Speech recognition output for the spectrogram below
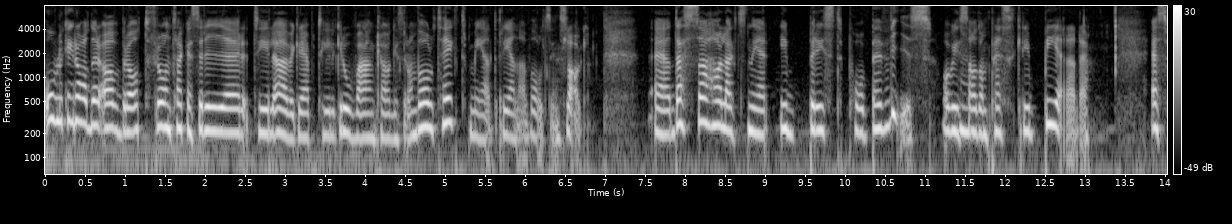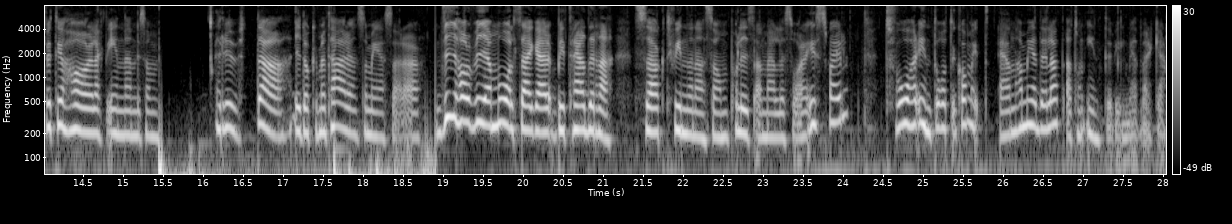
Olika grader av brott, från trakasserier till övergrepp till grova anklagelser om våldtäkt med rena våldsinslag. Eh, Dessa har lagts ner i brist på bevis och vissa av dem preskriberade. SVT har lagt in en liksom ruta i dokumentären som är så här. Vi har via målsägarbiträdena sökt kvinnorna som polisanmälde Soran Ismail. Två har inte återkommit. En har meddelat att hon inte vill medverka.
